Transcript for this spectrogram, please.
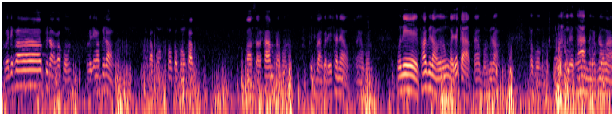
สวัสดีครับพี่น้องครับผม สวัสดีครับพี่น้อง ครับผมพบกับผมครับบาสารคามครับผมปัจจุบันกระดิชาแนลนะครับผมวันนี้พาพพี่น้องไปดูบรรยากาศนะครับผมพี่น้องครับผมหลังเลิกงานนะครับเรามา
